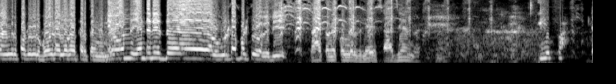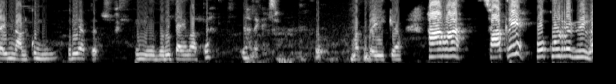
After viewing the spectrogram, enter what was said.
ಒಂದ್ ರೂಪಾಯಿ ಗೋಲ್ಡ್ ಎಲ್ಲ ತರ್ತಾನೆ ನೀ ಒಂದ್ ಎಂಟನೇದ ಉಲ್ಟಾ ಪಟ್ಟಿ ಒಳಗದಿ ನಾಲ್ಕನೇ ಕೊಂದಿರ್ದಿಲ್ಲ ಅಯ್ಯಪ್ಪ ಟೈಮ್ ನಾಲ್ಕು ಮೂರು ಆತ. ಇನ್ನು ಬರೋ ಟೈಮ್ ಆತ. ನಾನೇ ಕೆಲಸ ಮತ್ತ ಈಕೆ. ಹಾ ಹಾ ಸಾಕ್ರಿ ಹೋಗ್ ಕೂಡ್ರಿ ಇಲ್ಲ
